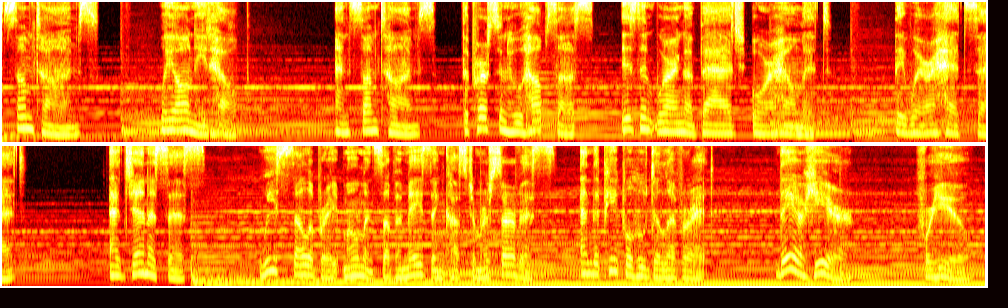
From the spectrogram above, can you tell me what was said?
Sometimes we all need help. And sometimes the person who helps us isn't wearing a badge or a helmet. They wear a headset. At Genesis, we celebrate moments of amazing customer service and the people who deliver it. They are here for you.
